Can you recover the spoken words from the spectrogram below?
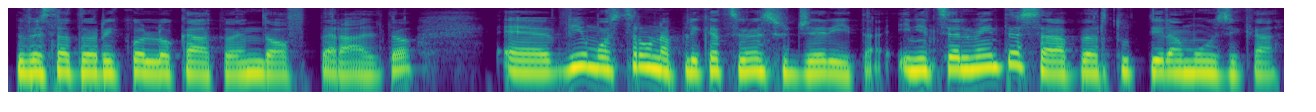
dove è stato ricollocato end off peraltro. Eh, vi mostra un'applicazione suggerita. Inizialmente sarà per tutti la musica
